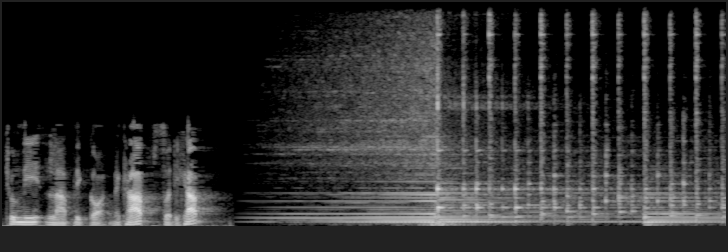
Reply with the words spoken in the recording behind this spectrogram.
ช่วงนี้ลาไปก่อนนะครับ สวัสดีครับ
